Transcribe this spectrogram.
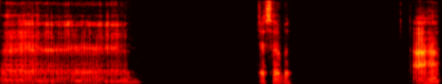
Eh, tesoro. Ajá.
